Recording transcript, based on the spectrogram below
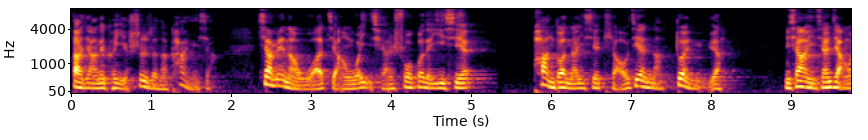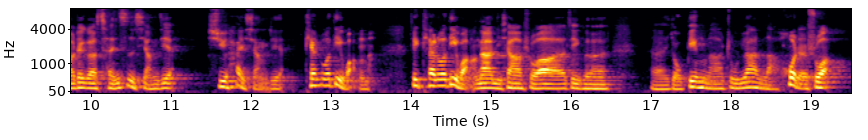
大家呢可以试着呢看一下。下面呢，我讲我以前说过的一些判断的一些条件呢、断语呀。你像以前讲过这个辰巳相见、戌亥相见。天罗地网嘛，这天罗地网呢？你像说这个，呃，有病了，住院了，或者说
